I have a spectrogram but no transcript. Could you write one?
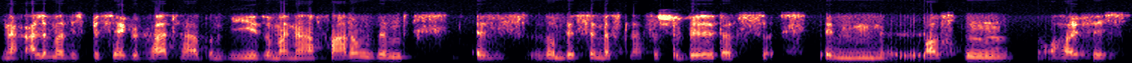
Nach allem, was ich bisher gehört habe und wie so meine Erfahrungen sind, ist es so ein bisschen das klassische Bild, dass im Osten häufig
